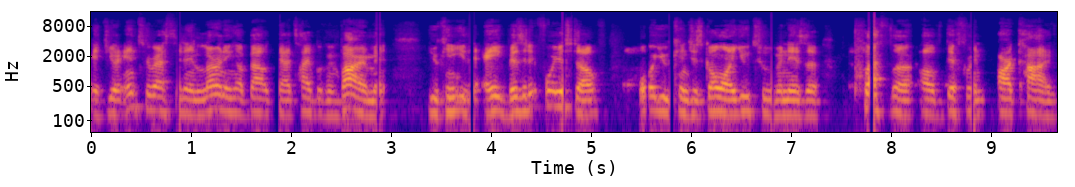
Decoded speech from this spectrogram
If you're interested in learning about that type of environment, you can either A, visit it for yourself, or you can just go on YouTube and there's a plethora of different archived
